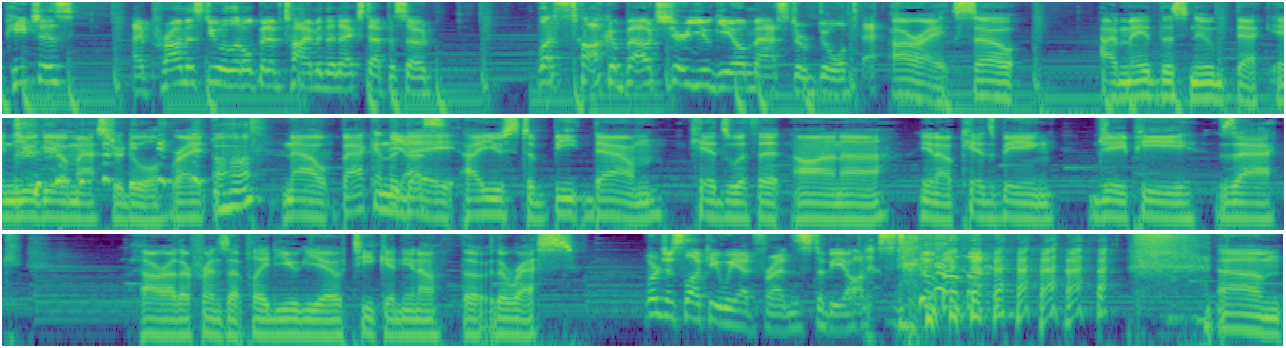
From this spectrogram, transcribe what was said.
Peaches, I promised you a little bit of time in the next episode. Let's talk about your Yu Gi Oh! Master Duel deck. All right, so I made this new deck in Yu Gi Oh! Master Duel, right? Uh huh. Now, back in the Yes. day, I used to beat down kids with it on, uh, you know, kids being JP, Zach, our other friends that played Yu Gi Oh! Tekken, you know, the the rest. We're just lucky we had friends, to be honest. um,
